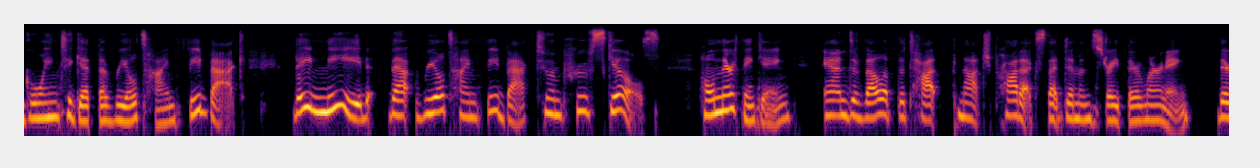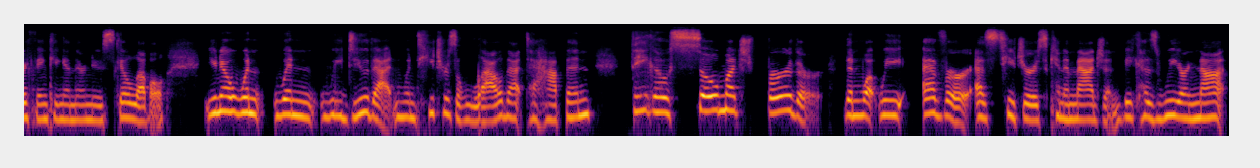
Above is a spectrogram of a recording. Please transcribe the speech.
going to get the real time feedback. They need that real time feedback to improve skills, hone their thinking, and develop the top notch products that demonstrate their learning their thinking and their new skill level. You know when when we do that and when teachers allow that to happen they go so much further than what we ever as teachers can imagine because we are not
